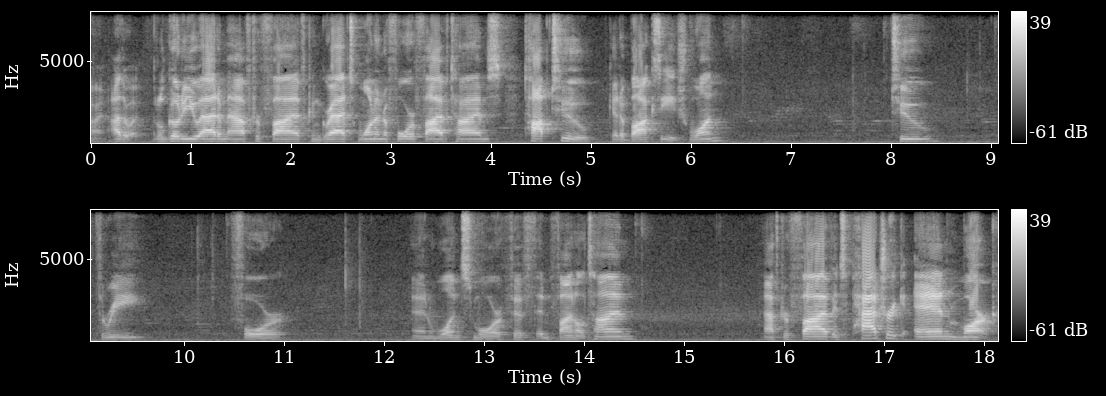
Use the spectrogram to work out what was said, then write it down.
All right, either way, it'll go to you, Adam, after five. Congrats. One and a four, five times. Top two get a box each. One, two, three, four, and once more, fifth and final time. After five, it's Patrick and Mark.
